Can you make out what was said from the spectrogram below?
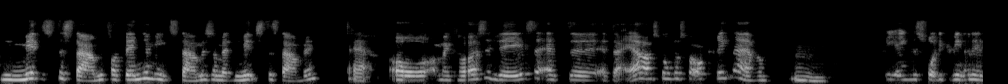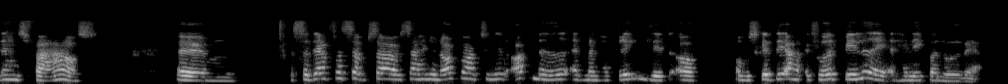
den mindste stamme, fra Benjamins stamme, som er den mindste stamme. Ikke? Ja. Og, og man kan også læse, at, øh, at der er også nogen, der står og griner af ham. Mm. Jeg egentlig tror, de griner lidt af hans far også. Øhm, så derfor så, så, så har han jo nok vokset lidt op med, at man har grint lidt, og, og måske der har fået et billede af, at han ikke var noget værd.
